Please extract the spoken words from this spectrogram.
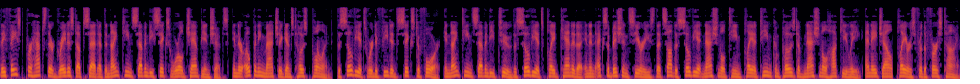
They faced perhaps their greatest upset at the 1976 World Championships. In their opening match against host Poland, the Soviets were defeated 6 4. In 1972, the Soviets played Canada in an exhibition series that saw the Soviet national team play a team composed of National Hockey League (NHL) players for the first time.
